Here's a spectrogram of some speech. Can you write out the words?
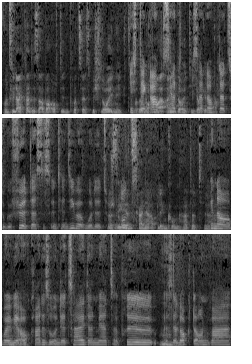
Und vielleicht hat es aber auch den Prozess beschleunigt Ich oder denke auch, nochmal es hat, es eindeutiger hat auch dazu geführt, dass es intensiver wurde dass zwischen ihr uns. jetzt keine Ablenkung hattet. Ja. Genau, weil wir auch gerade so in der Zeit, dann März, April, als der Lockdown war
